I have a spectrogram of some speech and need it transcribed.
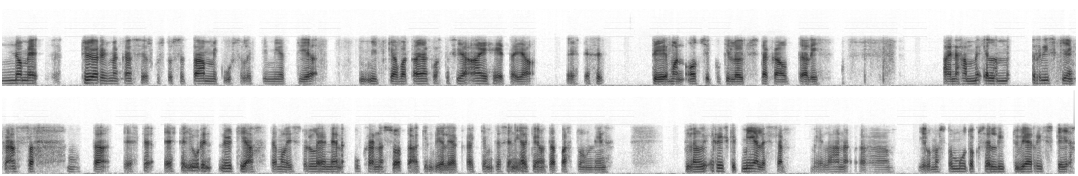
No me työryhmän kanssa joskus tuossa tammikuussa alettiin miettiä, mitkä ovat ajankohtaisia aiheita ja ehkä se teeman otsikkokin löytyi sitä kautta. Eli ainahan me elämme riskien kanssa, mutta ehkä, ehkä juuri nyt, ja tämä oli siis ennen Ukrainan sotaakin vielä ja kaikkea mitä sen jälkeen on tapahtunut, niin kyllä riskit mielessä. Meillä on äh, ilmastonmuutokseen liittyviä riskejä.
